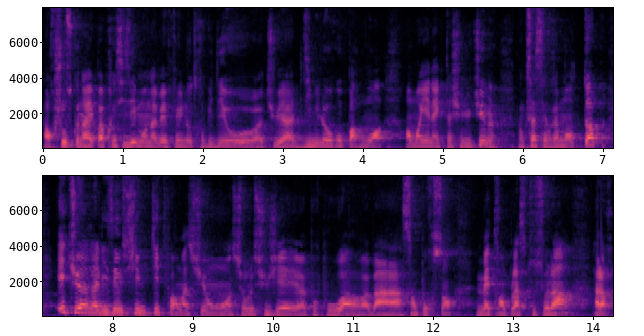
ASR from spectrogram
Alors, chose qu'on n'avait pas précisé, mais on avait fait une autre vidéo. euh, Tu es à 10 000 euros par mois en moyenne avec ta chaîne YouTube. Donc, ça, c'est vraiment top. Et tu as réalisé aussi une petite formation sur le sujet pour pouvoir bah, à 100% mettre en place tout cela. Alors,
